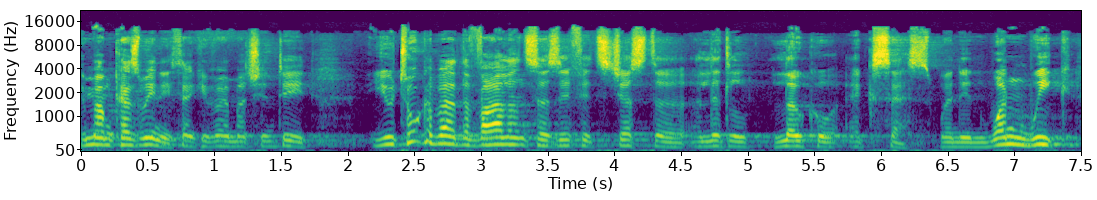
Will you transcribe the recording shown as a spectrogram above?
Imam Qazwini, thank you very much indeed. You talk about the violence as if it's just a, a, little local excess, when in one week,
